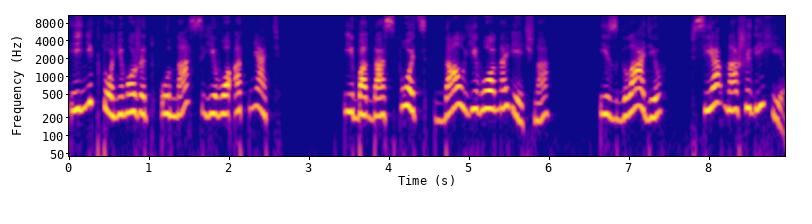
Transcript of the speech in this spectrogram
и никто не может у нас его отнять, ибо Господь дал его навечно, изгладив все наши грехи.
